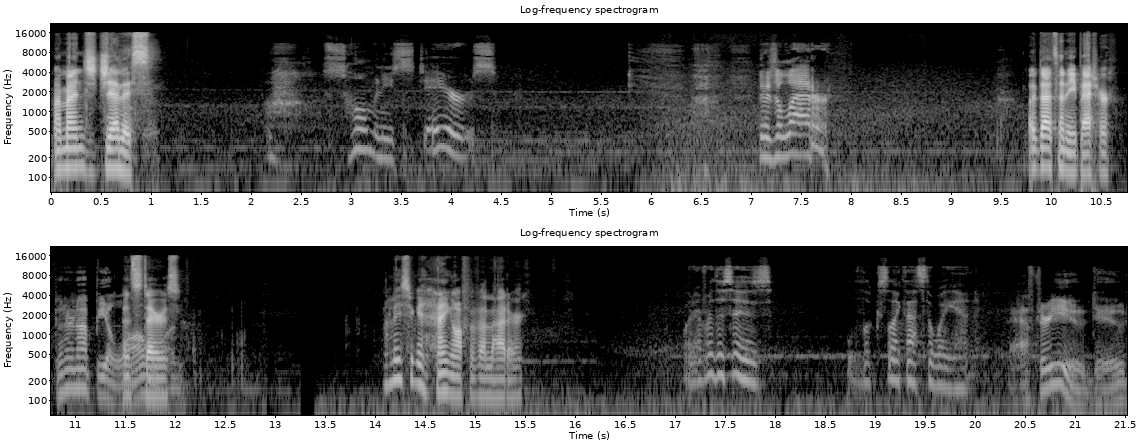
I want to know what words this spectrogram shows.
My man's jealous. So many stairs. There's a ladder. Like that's any better. Better not be a long Than stairs. one. At least you can hang off of a ladder. Whatever this is, looks like that's the way in. After you, dude.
